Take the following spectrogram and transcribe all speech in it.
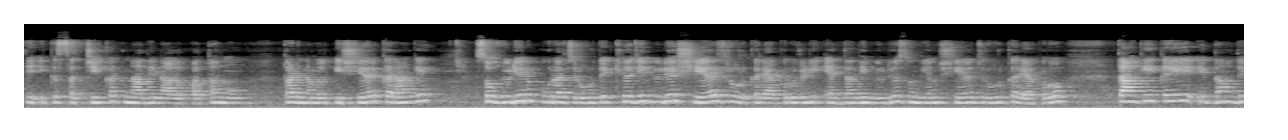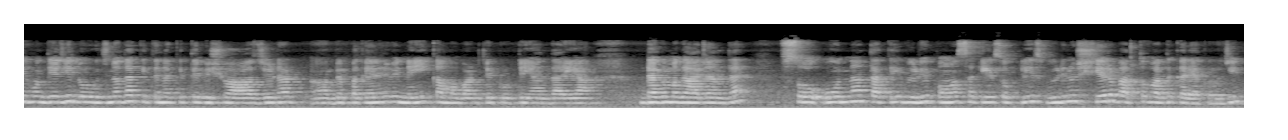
ਤੇ ਇੱਕ ਸੱਚੀ ਘਟਨਾ ਦੇ ਨਾਲ ਆਪਾਂ ਤੁਹਾਨੂੰ ਤੁਹਾਡੇ ਨਾਲ ਮਤਲਬ ਕਿ ਸ਼ੇਅਰ ਕਰਾਂਗੇ। ਸੋ ਵੀਡੀਓ ਨੂੰ ਪੂਰਾ ਜ਼ਰੂਰ ਦੇਖਿਓ ਜੀ। ਵੀਡੀਓ ਸ਼ੇਅਰ ਜ਼ਰੂਰ ਕਰਿਆ ਕਰੋ। ਜਿਹੜੀ ਐਦਾਂ ਦੀ ਵੀਡੀਓਜ਼ ਹੁੰਦੀਆਂ ਨੂੰ ਸ਼ੇਅਰ ਜ਼ਰੂਰ ਕਰਿਆ ਕਰੋ। ਤਾਂ ਕਿ ਕਈ ਇਦਾਂ ਦੇ ਹੁੰਦੇ ਆ ਜੀ, ਲੋਕ ਜਿਨ੍ਹਾਂ ਦਾ ਕਿਤੇ ਨਾ ਕਿਤੇ ਵਿਸ਼ਵਾਸ ਜਿਹੜਾ ਵੀ ਆਪਾਂ ਕਹਿੰਦੇ ਵੀ ਨਹੀਂ ਕੰਮ ਬਣ ਤੇ ਟੁੱਟ ਜਾਂਦਾ ਜਾਂ ਡਗਮਗਾ ਜਾਂਦਾ ਸੋ ਉਹਨਾਂ ਤੱਕ ਇਹ ਵੀਡੀਓ ਪਹੁੰਚ ਸਕੇ। ਸੋ ਪਲੀਜ਼ ਵੀਡੀਓ ਨੂੰ ਸ਼ੇਅਰ ਵੱਧ ਤੋਂ ਵੱਧ ਕਰਿਆ ਕਰੋ ਜੀ।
